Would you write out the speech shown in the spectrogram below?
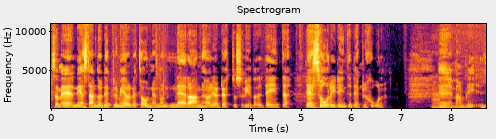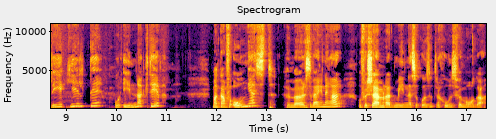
som är nedstämda och deprimerade ett tag när någon nära anhörig har dött och så vidare. Det är, inte, det är sorg, det är inte depression. Mm. Eh, Man blir likgiltig och inaktiv. Man kan få ångest, humörsvängningar och försämrad minnes och koncentrationsförmåga.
